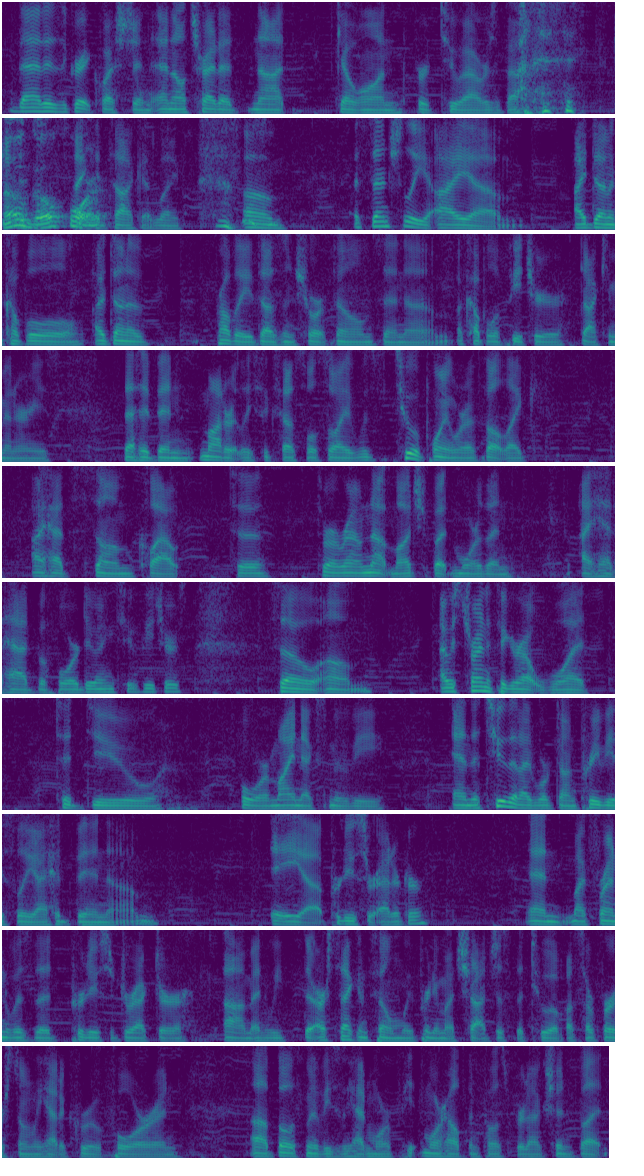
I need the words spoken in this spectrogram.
That is a great question. And I'll try to not go on for two hours about it. No, 'cause go for it. I it. can talk at length. um, essentially, I um, I'd done a couple. I've done a probably a dozen short films and um, a couple of feature documentaries that had been moderately successful. So I was to a point where I felt like I had some clout to throw around, not much, but more than I had had before doing two features. So um, I was trying to figure out what to do for my next movie. And the two that I'd worked on previously, I had been um, a uh, producer editor, and my friend was the producer director. Um, and we, our second film, we pretty much shot just the two of us. Our first one, we had a crew of four, and uh, both movies we had more more help in post production. But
